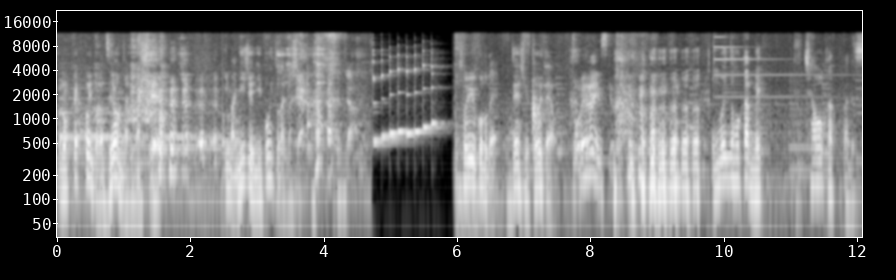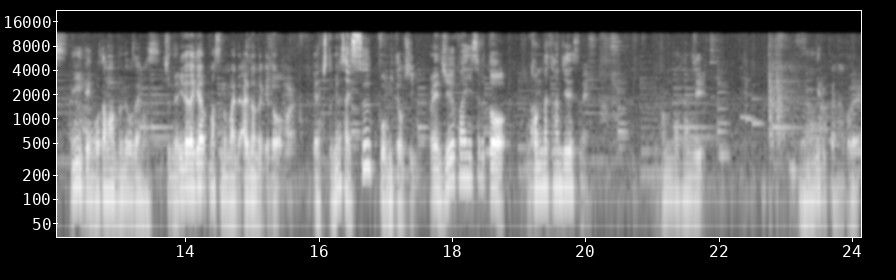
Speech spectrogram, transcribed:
その600ポイントがゼロになりまして、今22ポイントになりました。ということで、全種届いたよ。あ、どえらいんですけど。思いのほかめっちゃ多かったです。2.5玉分でございます。ちょっとね、いただきますの前であれなんだけど、はい。いや、ちょっと皆さんにスープを見てほしい。これね、10倍にすると、こんな感じですね。こんな感じ。見えるかな、これ。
